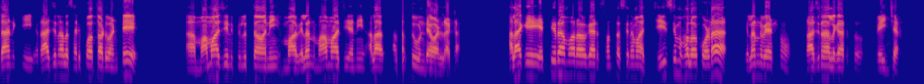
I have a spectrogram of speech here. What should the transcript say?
దానికి రాజనాల సరిపోతాడు అంటే ఆ మామాజీని పిలుద్దామని మా విలన్ మామాజీ అని అలా అలుతూ ఉండేవాళ్ళట. అలాగే ఎన్టీ రామారావు గారి సొంత సినిమా జయసింహలో కూడా విలన్ వేషం రాజనాల్ గారితో వేయించారు.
